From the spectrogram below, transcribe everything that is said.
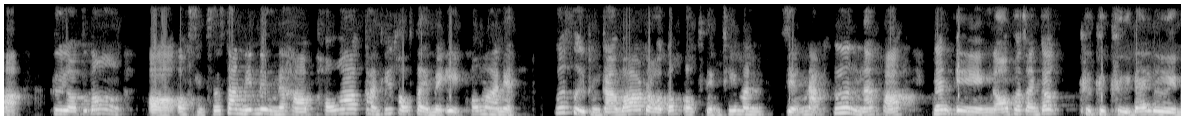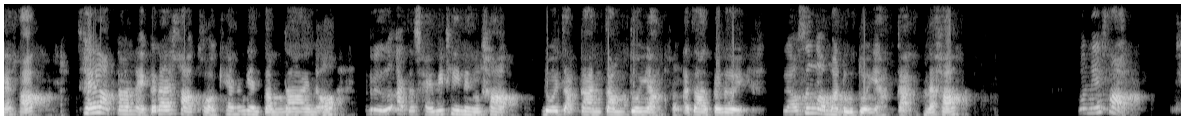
ค่ะคือเราจะต้องออออกเสียงสั้นๆนิดนึงนะคะ เพราะว่าการที่เขาใส่ไม่เอกเข้ามาเนี่ย เพื่อสื่อถึงการว่าเราต้องออกเสียงที่มันเสียงหนักขึ้นนะคะ นั่นเองเนาะเพราะฉะนั้นก็คือคือคือได้เลยนะคะ ใช้หลักการไหนก็ได้ค่ะขอแค่นักเรียนจำได้เนาะหรืออาจจะใช้วิธีหนึ่งค่ะ โดยจากการจำตัวอย่างของอาจารย์ไปเลย แล้วซึ่งเรามาดูตัวอย่างกันนะคะตัวนี้ค่ะโข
